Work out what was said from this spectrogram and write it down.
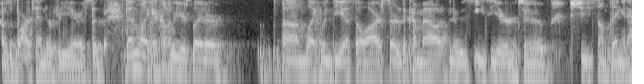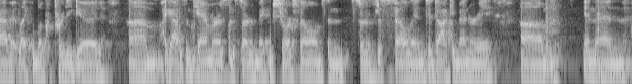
I was a bartender for years. But then like a couple years later, um, like when DSLR started to come out and it was easier to shoot something and have it like look pretty good. Um, I got some cameras and started making short films and sort of just fell into documentary. Um, and then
